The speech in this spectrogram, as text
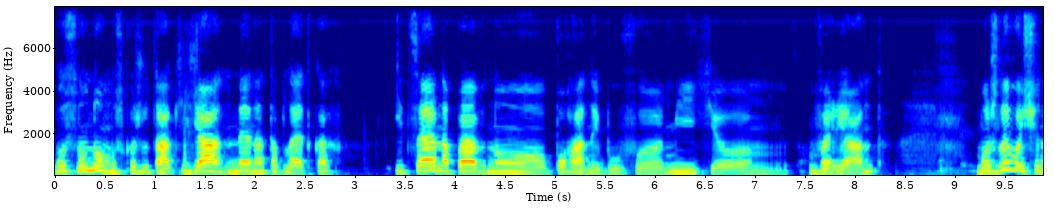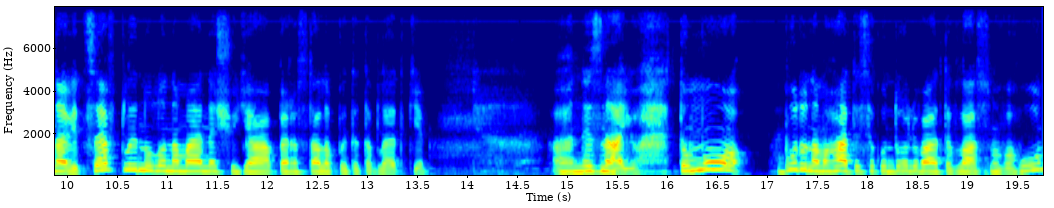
В основному скажу так, я не на таблетках. І це, напевно, поганий був е, мій е, варіант. Можливо, що навіть це вплинуло на мене, що я перестала пити таблетки. Не знаю. Тому буду намагатися контролювати власну вагу.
